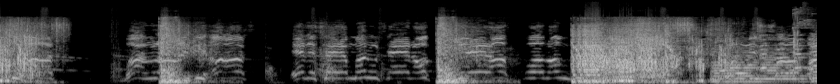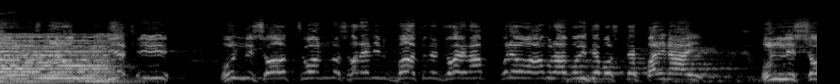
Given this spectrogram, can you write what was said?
ইতিহাস, বাংলার ইতিহাস এদেশের মানুষের রক্ত দিয়ে দিয়েছি উনিশশো চুয়ান্ন সালে নির্বাচনে জয়লাভ করেও আমরা গদিতে বসতে পারি নাই। উনিশশো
